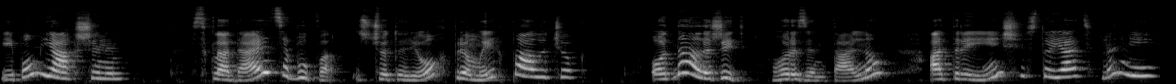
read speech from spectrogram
і пом'якшеним. Складається буква з чотирьох прямих паличок. Одна лежить горизонтально, а три інші стоять на ній.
